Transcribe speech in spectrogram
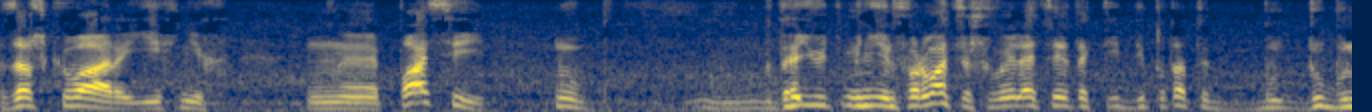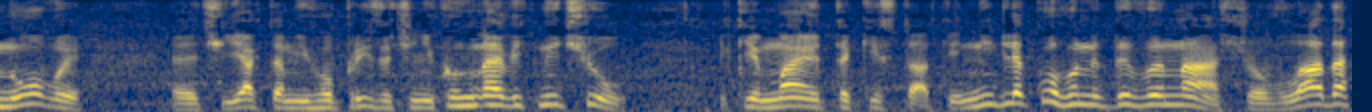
зашквари їхніх е, пасій, ну дають мені інформацію, що виявляється, такі депутати Дубнови, е, чи як там його прізвище, ніколи навіть не чув, які мають такі статки. Ні для кого не дивина, що влада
